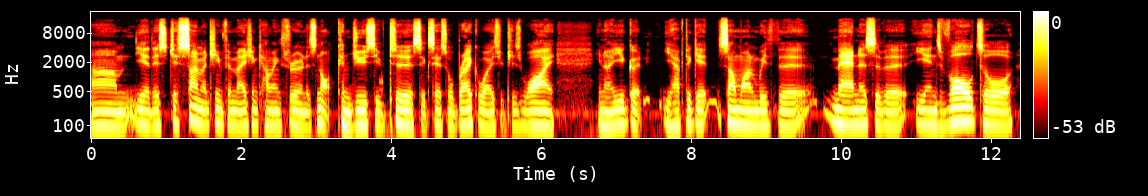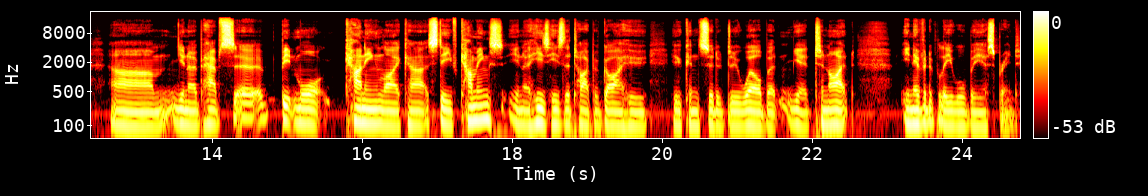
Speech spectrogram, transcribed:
um, yeah, there's just so much information coming through, and it's not conducive to successful breakaways, which is why, you know, you got you have to get someone with the madness of a Jens Voigt, or um, you know, perhaps a bit more cunning like uh, Steve Cummings. You know, he's he's the type of guy who who can sort of do well. But yeah, tonight inevitably will be a sprint.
